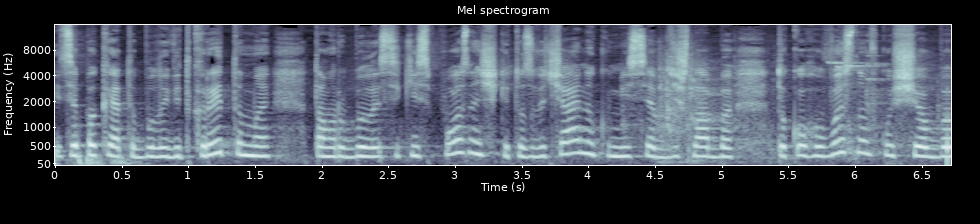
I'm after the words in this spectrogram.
і ці пакети були відкритими, там робились якісь позначки, то звичайно комісія б дійшла би такого висновку, щоб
